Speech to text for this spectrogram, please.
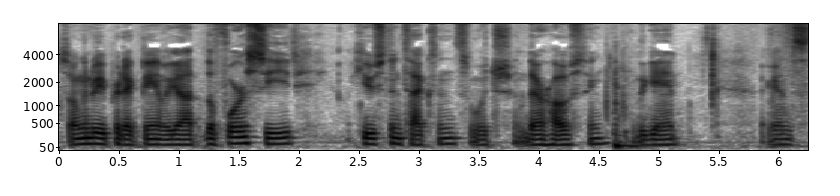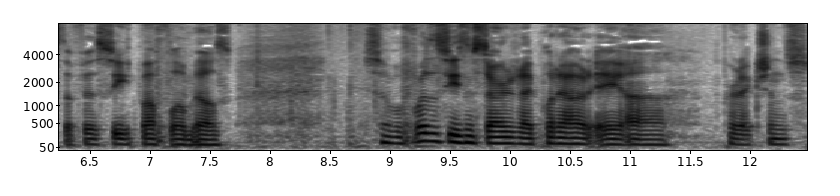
So I'm going to be predicting. We got the four seed Houston Texans, which they're hosting the game against the fifth seed Buffalo Bills. So before the season started, I put out a uh, predictions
